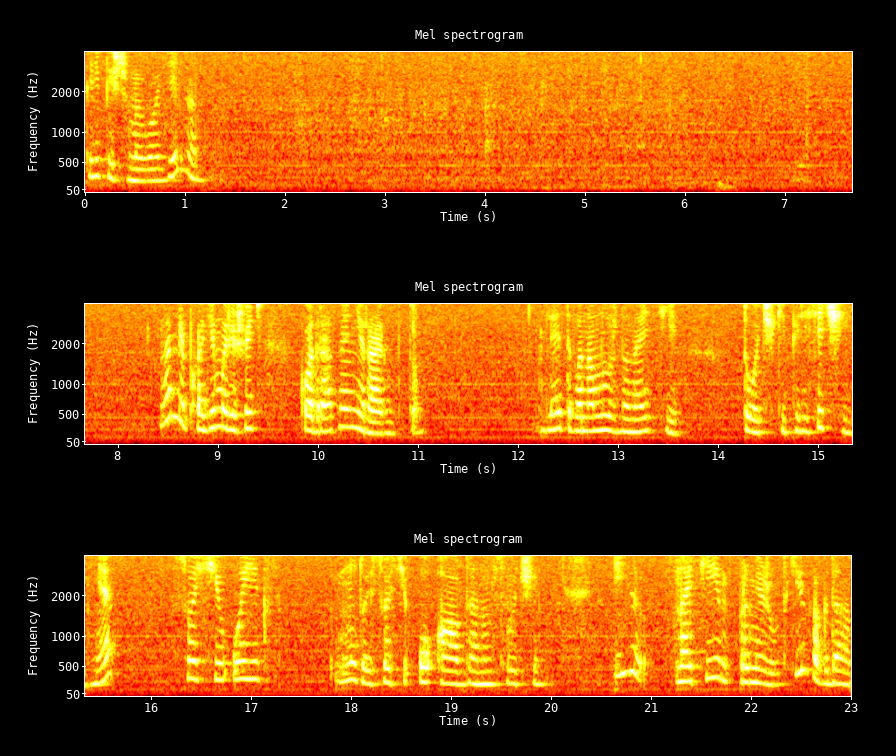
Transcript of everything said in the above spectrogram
Перепишем его отдельно. Нам необходимо решить квадратное неравенство. Для этого нам нужно найти точки пересечения с осью ОХ, ну то есть с осью ОА в данном случае, и найти промежутки, когда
